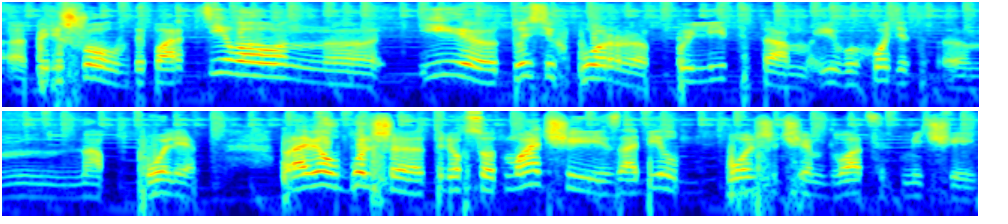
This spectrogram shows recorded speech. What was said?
Э, перешел в Депортиво он э, и до сих пор пылит там и выходит эм, на поле. Провел больше 300 матчей и забил больше, чем 20 мячей.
